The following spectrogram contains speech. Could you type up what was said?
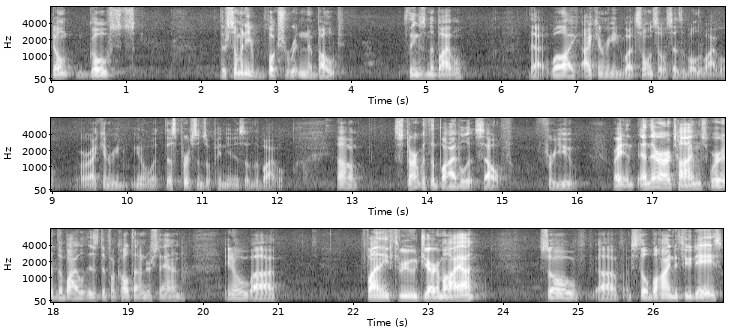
don't ghosts. There's so many books written about things in the Bible that well, I, I can read what so and so says about the Bible, or I can read you know what this person's opinion is of the Bible. Uh, start with the Bible itself for you, right? And, and, there are times where the Bible is difficult to understand. You know, uh, finally through Jeremiah, so uh, I'm still behind a few days.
